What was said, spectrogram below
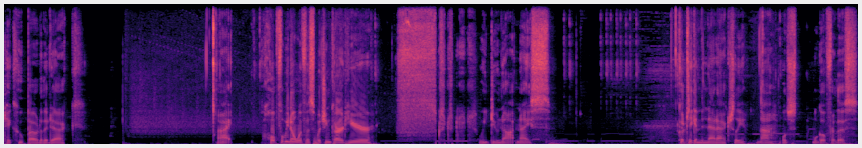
Take Hoop out of the deck. Alright. Hopefully we don't whiff a switching card here. We do not. Nice. Could have taken the net, actually. Nah, we'll just, we'll go for this.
